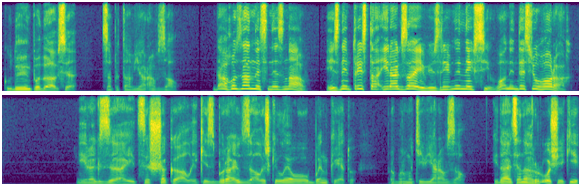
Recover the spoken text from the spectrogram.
Куди він подався? запитав яр Авзал. Дагозанець не знав. І з ним триста іракзаїв із рівнинних сіл. Вони десь у горах. Іракзаї це шакали, які збирають залишки левого бенкету, пробурмотів яр Авзал. Кидаються на гроші, які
